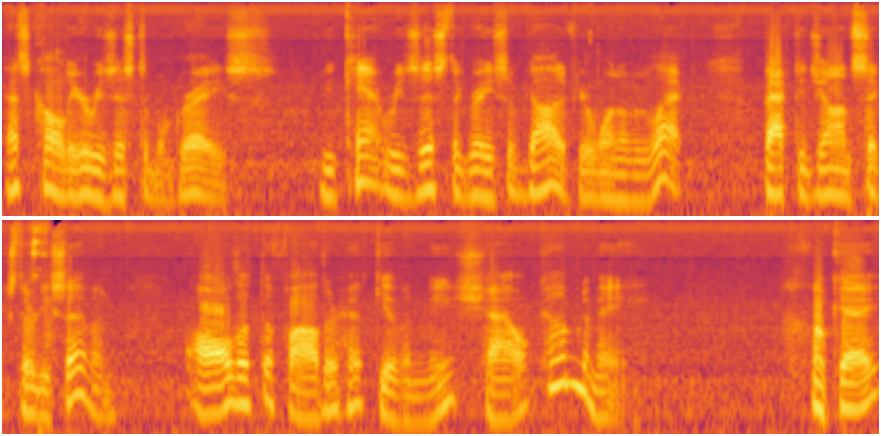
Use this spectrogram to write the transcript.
that's called irresistible grace. You can't resist the grace of God if you're one of the elect. Back to John 6:37. All that the Father hath given me shall come to me. Okay?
